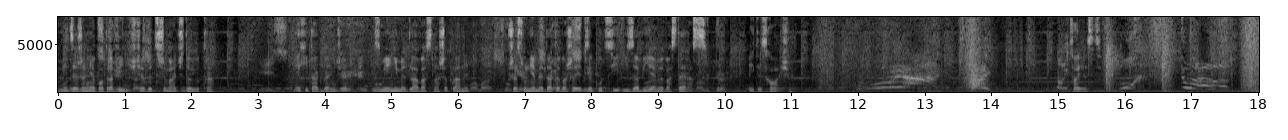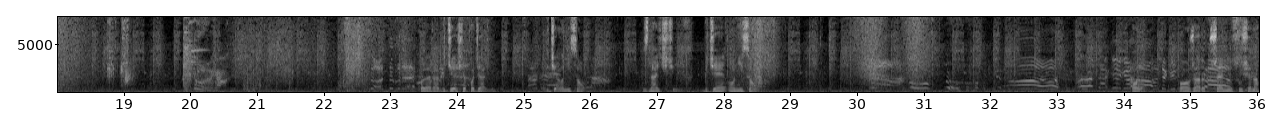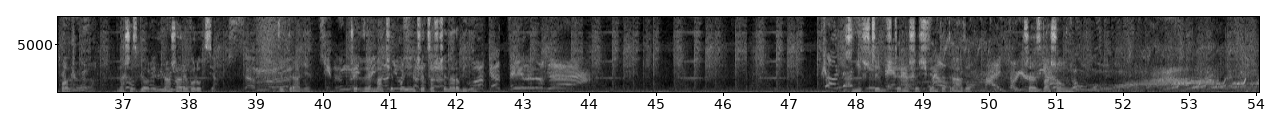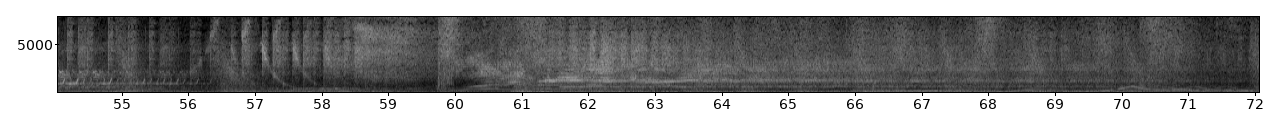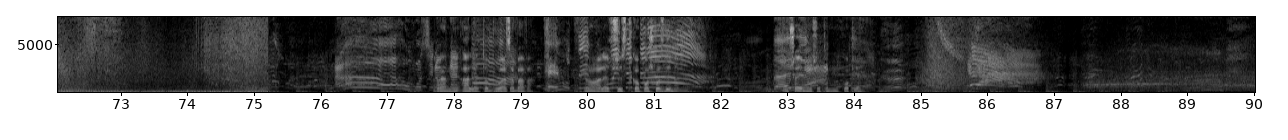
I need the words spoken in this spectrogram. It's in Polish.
Widzę, że nie potrafiliście wytrzymać do jutra. Niech i tak będzie. Zmienimy dla was nasze plany. Przesuniemy datę waszej egzekucji i zabijemy was teraz. Ej, ty schowaj się. Co jest? Cholera, gdzie się podzieli? Gdzie oni są? Znajdźcie ich. Gdzie oni są? Pole. Pożar przeniósł się na pole. Nasze zbiory, nasza rewolucja. Wydranie. Czy wy macie pojęcie, coście narobili? Zniszczyliście nasze święte trawy. Przez waszą... Rany, ale to była zabawa. No, ale wszystko poszło z dymem. Nie przejmuj się tym, chłopie.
